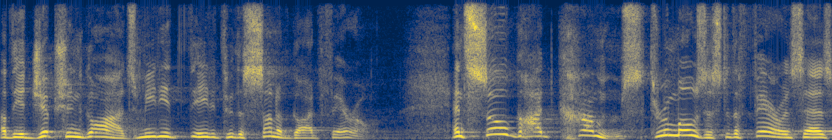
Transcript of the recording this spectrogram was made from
of the Egyptian gods, mediated through the Son of God, Pharaoh. And so God comes through Moses to the Pharaoh and says,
